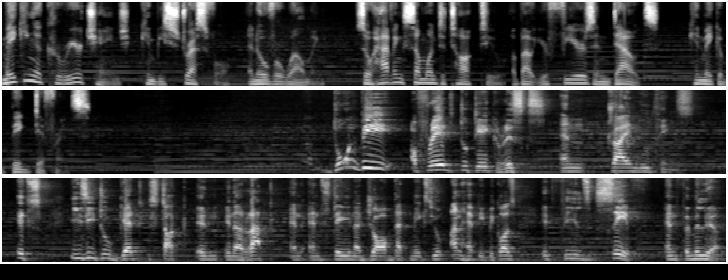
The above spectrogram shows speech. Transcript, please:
Making a career change can be stressful and overwhelming, so having someone to talk to about your fears and doubts can make a big difference. Don't be afraid to take risks and try new things. It's easy to get stuck in, in a rut and, and stay in a job that makes you unhappy because it feels safe and familiar.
